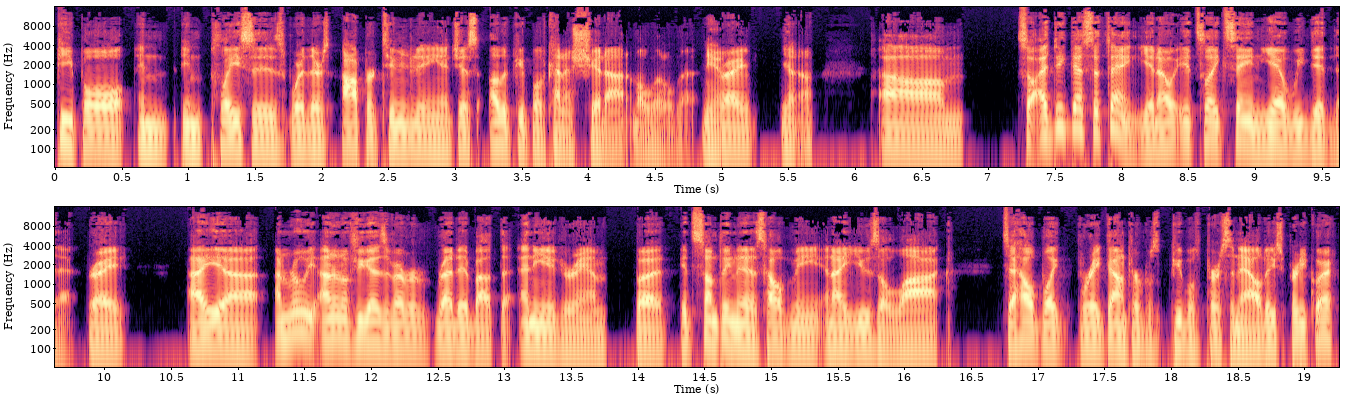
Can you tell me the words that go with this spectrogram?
people in in places where there's opportunity and just other people kind of shit on them a little bit, yeah. right? You know, um, so I think that's the thing. You know, it's like saying, yeah, we did that, right? I uh, I'm really I don't know if you guys have ever read about the Enneagram, but it's something that has helped me, and I use a lot to help like break down people's personalities pretty quick.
